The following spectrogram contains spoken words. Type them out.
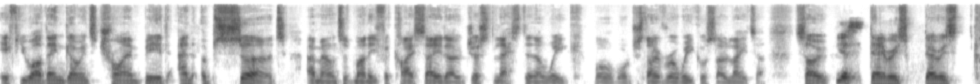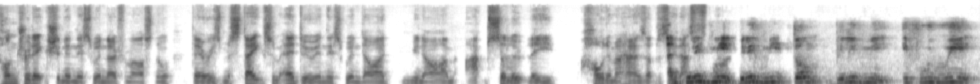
if you are then going to try and bid an absurd amount of money for Caicedo just less than a week or well, just over a week or so later. So yes, there is there is contradiction in this window from Arsenal. There is mistakes from Edu in this window. I you know I'm absolutely holding my hands up to say And believe fine. me, believe me, Tom, believe me, if we, we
